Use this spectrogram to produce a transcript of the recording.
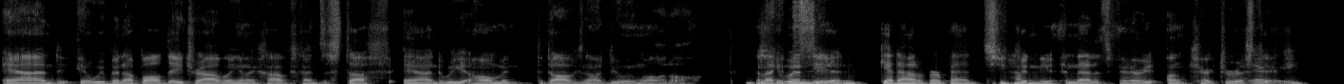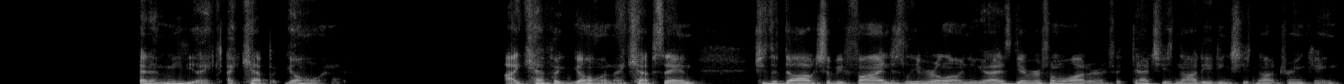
And you know, we've been up all day traveling and all kinds of stuff. And we get home and the dog's not doing well at all. And I she can wouldn't see it. get out of her bed. She couldn't, and and that is very uncharacteristic. Very. And immediately I kept it going. I kept it going. I kept saying, She's a dog. She'll be fine. Just leave her alone, you guys. Give her some water. She's like, Dad, she's not eating. She's not drinking.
